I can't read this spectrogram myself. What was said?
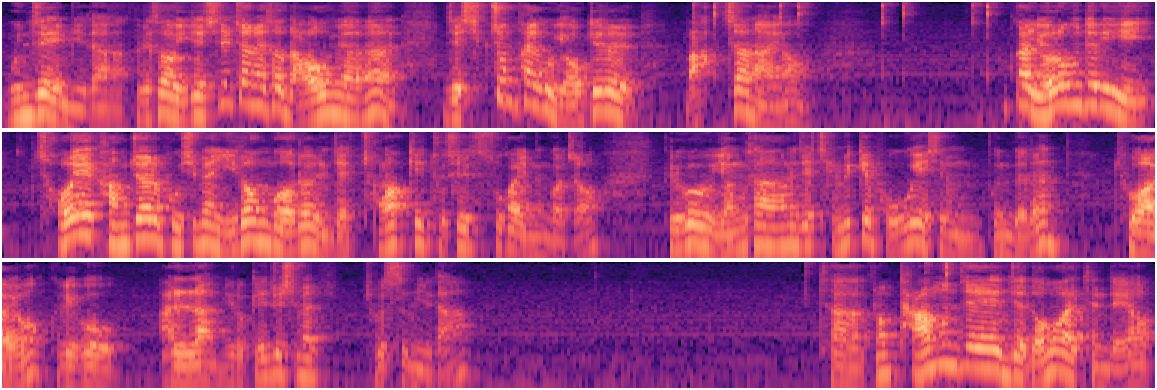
문제입니다. 그래서 이게 실전에서 나오면은 이제 10중 8구 여기를 막잖아요. 그러니까 여러분들이 저의 강좌를 보시면 이런 거를 이제 정확히 두실 수가 있는 거죠. 그리고 영상을 이제 재밌게 보고 계시는 분들은 좋아요, 그리고 알람 이렇게 해주시면 좋습니다. 자, 그럼 다음 문제 이제 넘어갈 텐데요.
